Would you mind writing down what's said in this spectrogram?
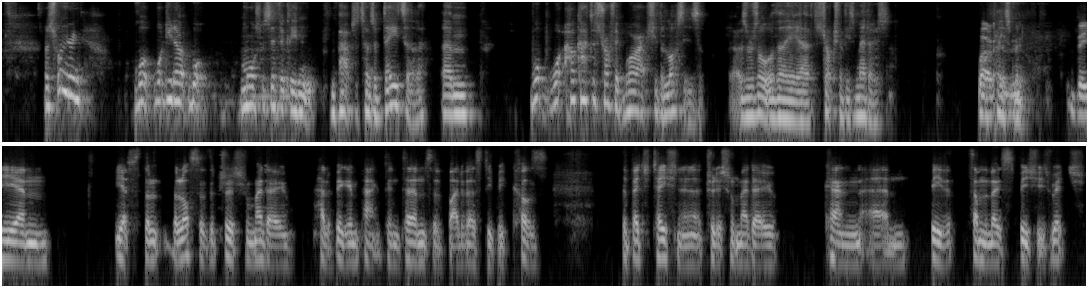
I was wondering what what do you know what more specifically perhaps in terms of data um, what, what how catastrophic were actually the losses as a result of the uh, destruction of these meadows? Well, replacement. the um, yes, the, the loss of the traditional meadow had a big impact in terms of biodiversity because the vegetation in a traditional meadow can um, be the, some of the most species rich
